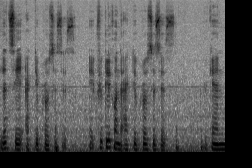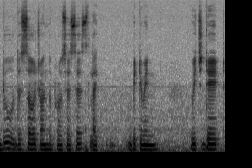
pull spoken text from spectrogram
let's see active processes. If you click on the active processes you can do the search on the processes like between which date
